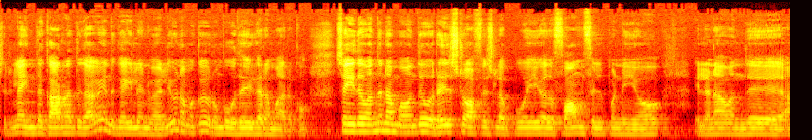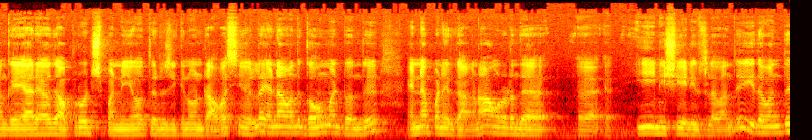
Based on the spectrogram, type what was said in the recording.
சரிங்களா? இந்த காரணத்துக்காக இந்த கைட்லைன் வேல்யூ நமக்கு ரொம்ப உதவிகரமாக இருக்கும். ஸோ இதை வந்து நம்ம வந்து ஒரு ரெஜிஸ்டர் ஆஃபீஸில் போய் அது ஃபார்ம் ஃபில் பண்ணியோ இல்லைனா வந்து அங்கே யாரையாவது அப்ரோச் பண்ணியோ தெரிஞ்சுக்கணுன்ற அவசியம் இல்லை. ஏன்னா வந்து கவர்மெண்ட் வந்து என்ன பண்ணியிருக்காங்கன்னா அவங்களோட அந்த இ இனிஷியேட்டிவ்ஸில் வந்து இதை வந்து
